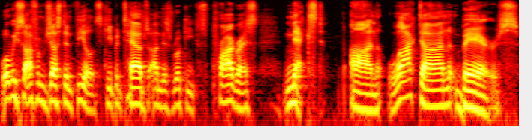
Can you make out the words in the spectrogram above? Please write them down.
what we saw from Justin Fields, keeping tabs on this rookie's progress next on Locked On Bears.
